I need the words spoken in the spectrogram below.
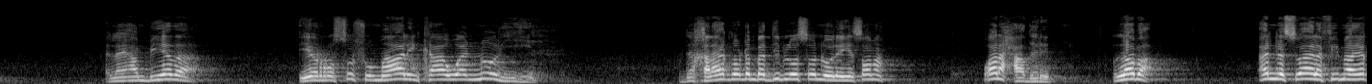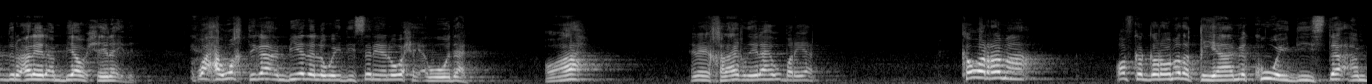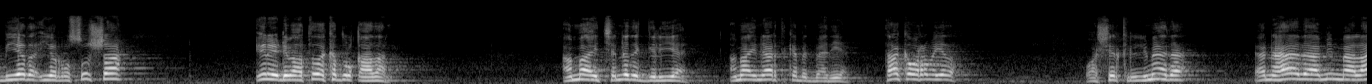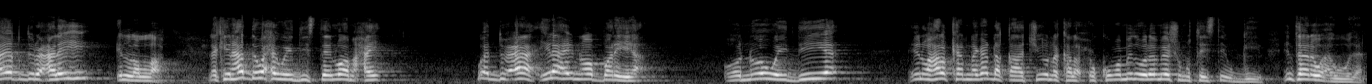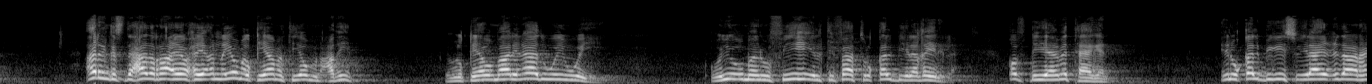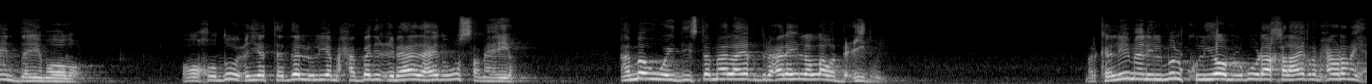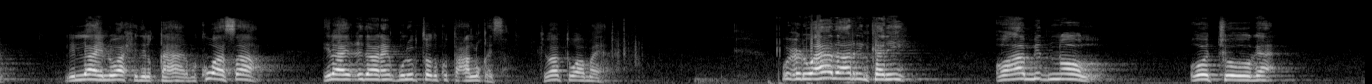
Ila ambiyada iyo rusushu maalinkaa waa nool yihiin. Dee khalaa'iqdo dhan baa dib loo soo nooleeyey soo ma? Waana xaadirin. Laba ana su'aala fi ma yaqdiru caleyhi اlambiyaau xiinaidin waxa waktigaa ambiyada la weydiisanayaan oo waxay awoodaan. oo ah inay khalaa'iqda ilaahay u baryaan. ka warama qofka garoomada qiyaame ku weydiista ambiyada iyo rususha inay dhibaatada ka dulqaadaan. ama ay jannada geliyaan. ama ay naarta ka badbaadiyaan. taa ka warramayada waa shirki limaada? lianna hada mima laa yaqdiru calayhi ila allah lakiin hadda waxay weydiisteen waa maxay waa ducaa ilaahay noo barya oo noo weydiiya inuu halkan naga dhaqaajiyo kala xukumo mid waliba meeshuu mutaystay u geeyo intaana waa awoodaan arrinka saddexaad raacaya waxay ana yowma alqiyaamati yowmun cadiim yowma alqiyaama maalin aada u weyn weeye oo yu'manu fiihi iltifaatu lqalbi ilaa gayr illah qof qiyaamo taagan inuu qalbigiisu ilaahay cid aan ahayn daymoodo oo khuduuc iyo tadalul iyo maxabadii cibaadada ahayd uu u sameeyo. Ama uu weydiisto maa laa yaqdiru caleyh ila allah waa baciid wey marka liman ilmulku lyowm lagu idhaha khalaa'iqda maxay odhanayaan? Lilaahi alwaaxid alqahaar. Ma kuwaasaa ilahay cid aan ahayn quluubtooda ku tacaluqaysa jawaabtu waa maya. Wuxu uhi wahada arrinkani oo ah mid nool oo jooga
